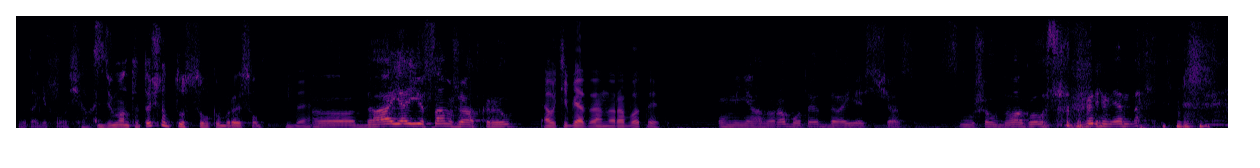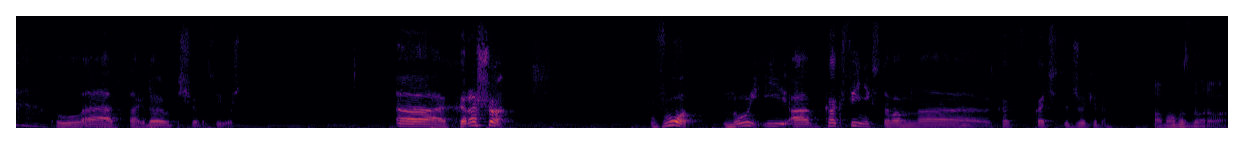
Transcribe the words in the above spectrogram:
в итоге получилось. Димон, ты точно ту ссылку бросил? Да. Э, Да, я ее сам же открыл. А у тебя-то оно работает? У меня оно работает, да, я сейчас слушал два голоса одновременно. Ладно, так, давай вот еще раз ее же. А, Хорошо. Вот. Ну и, а как Феникс-то вам на, как в качестве Джокера? По-моему, здорово.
